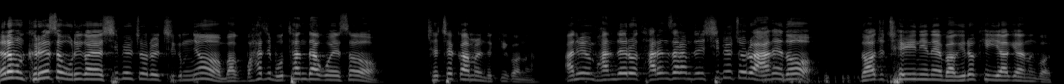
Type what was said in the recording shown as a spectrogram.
여러분 그래서 우리가 11조를 지금요 막 하지 못한다고 해서 죄책감을 느끼거나 아니면 반대로 다른 사람들이 11조를 안해너너 아주 죄인이네 막 이렇게 이야기하는 것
